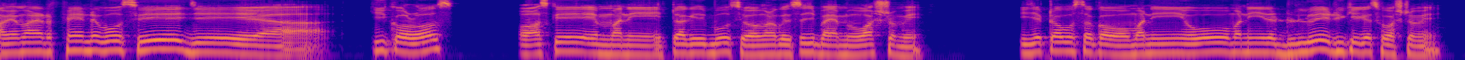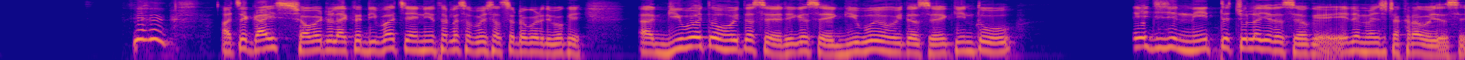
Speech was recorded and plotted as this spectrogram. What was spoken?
আমি আমার একটা ফ্রেন্ডে বলছি যে কি করস? ও আজকে মানে একটু আগে বলছে ও আমার কাছে যে ভাই আমি ওয়াশরুমে এই যে একটা অবস্থা কম মানে ও মানে এটা লুয়ে ঢুকে গেছে ওয়াশরুমে আচ্ছা গাইস সবাই একটু লাইকটা দিবা চাই নিয়ে থাকলে সবাই সাবস্ক্রাইব করে দিবা ওকে গিবই তো হইতাছে ঠিক আছে? গিবই হইতাছে কিন্তু এই যে যে নেটটা চলে যেতেছে ওকে এটা ম্যাচটা খারাপ হয়ে যাচ্ছে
